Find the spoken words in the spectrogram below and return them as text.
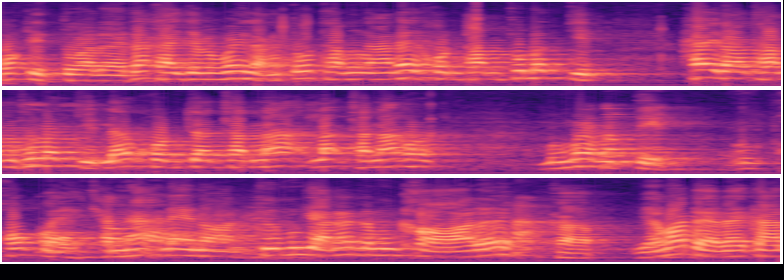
พกติดตัวเลย ถ้าใครจะไปไว้หลังโต๊ะทำงานให้คนทำธุรกิจ ให้เราทำธุรกิจแล้วคนจะชนะและชนะคนมึงไม่ต้องไปติดมึงพกเลยชนะแน่นอน คือมึงอยากได้แต่มึงขอเลยค่ะครับอย่าว่าแต่รายการ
